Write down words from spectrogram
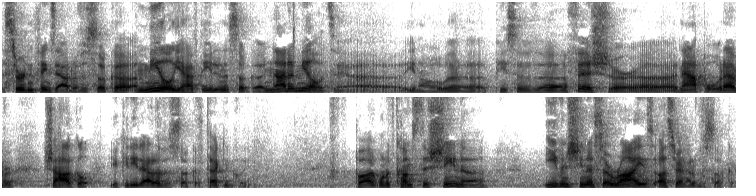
certain things out of a sukkah. A meal you have to eat in a sukkah. Not a meal. It's a you know a piece of uh, fish or uh, an apple, whatever. Shahakal you could eat out of a sukkah technically. But when it comes to shina, even shina sarai is usher out of a sukkah.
